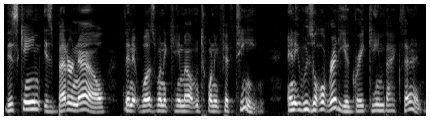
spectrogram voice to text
this game is better now than it was when it came out in 2015, and it was already a great game back then.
